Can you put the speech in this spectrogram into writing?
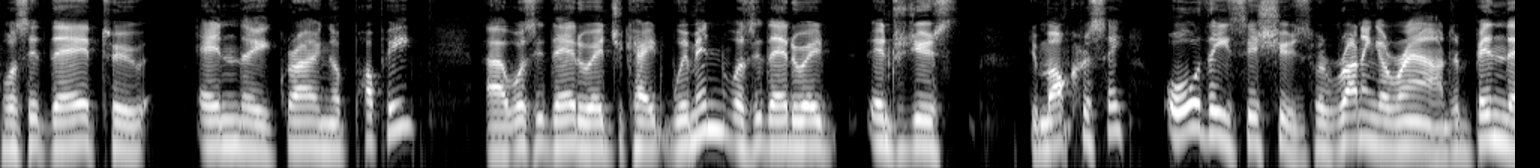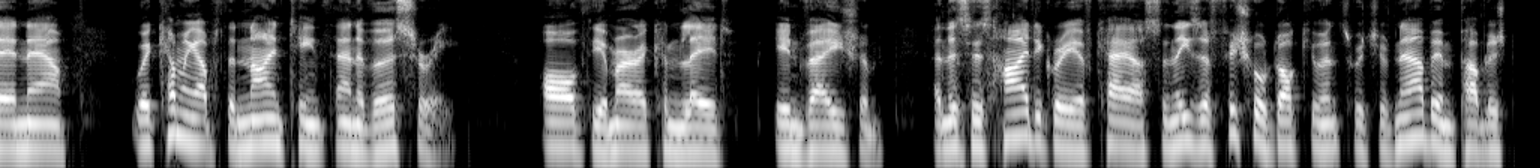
Was it there to end the growing of poppy? Uh, was it there to educate women? Was it there to introduce democracy? All these issues were running around and been there now. We're coming up to the 19th anniversary of the American led invasion. And there's this high degree of chaos. And these official documents, which have now been published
